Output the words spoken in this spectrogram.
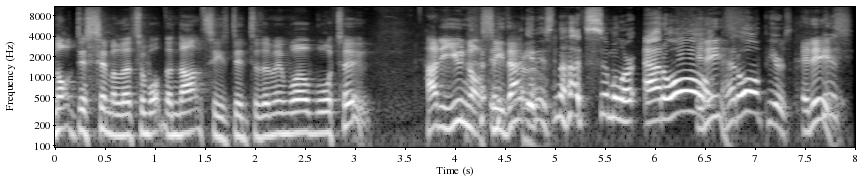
not dissimilar to what the Nazis did to them in World War II? How do you not see that? it is not similar at all. It is. At all, Piers. It is.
